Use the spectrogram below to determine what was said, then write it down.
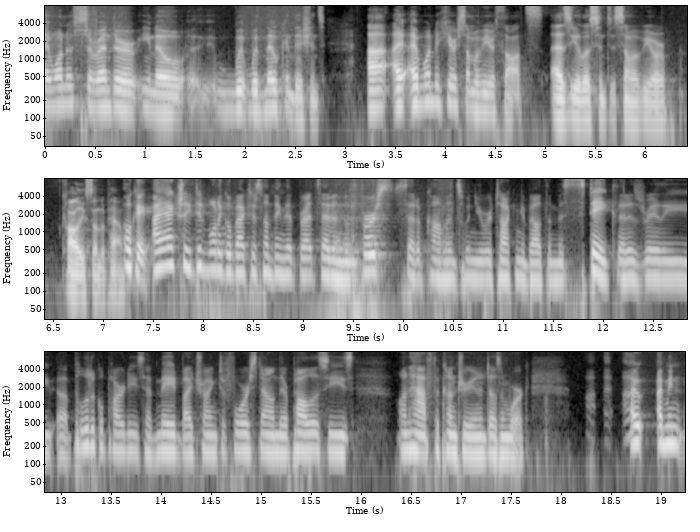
I want to surrender. You know, with, with no conditions. Uh, I, I want to hear some of your thoughts as you listen to some of your colleagues on the panel. Okay, I actually did want to go back to something that Bret said in the first set of comments when you were talking about the mistake that Israeli uh, political parties have made by trying to force down their policies on half the country and it doesn't work. I, I mean,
